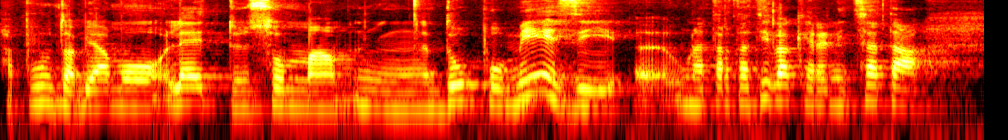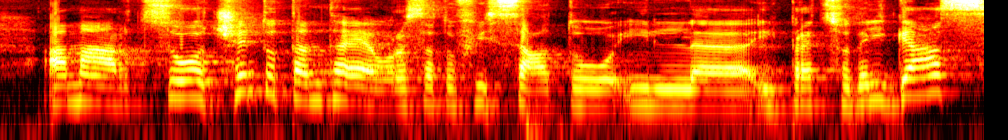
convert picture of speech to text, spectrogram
Appunto abbiamo letto, insomma, mh, dopo mesi eh, una trattativa che era iniziata a marzo 180 euro è stato fissato il, il, prezzo del gas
